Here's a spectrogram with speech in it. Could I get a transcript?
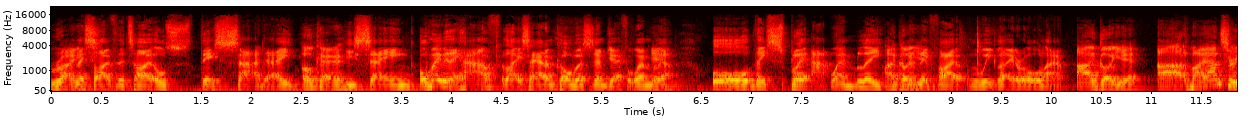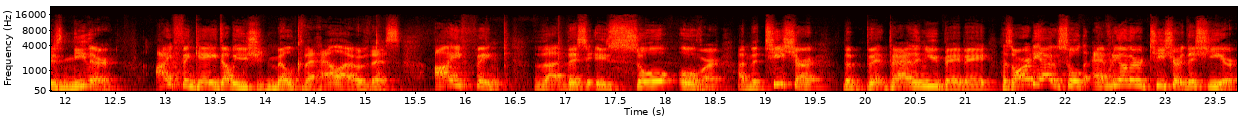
Right. And they fight for the titles this Saturday. Okay. He's saying, or maybe they have, like I say, Adam Cole versus MJF at Wembley. Yeah. or they split at Wembley I and got then you. they fight the week later all out. I got you. Uh, my answer is neither. I think AEW should milk the hell out of this. I think that this is so over, and the T-shirt, the bit better than you, baby, has already outsold every other T-shirt this year.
